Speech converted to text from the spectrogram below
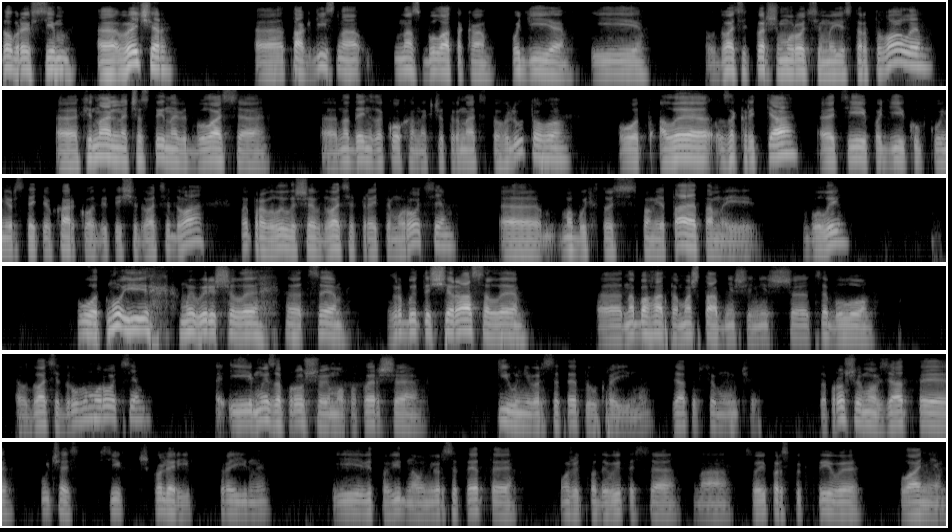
Добрий всім е, вечір. Е, Так, дійсно, у нас була така подія, і в 21-му році ми її стартували. Е, Фінальна частина відбулася на День закоханих 14 лютого. От, але закриття цієї події Кубку університетів Харкова 2022 ми провели лише в 23-му році. Мабуть, хтось пам'ятає, там і були. От, ну і ми вирішили е, це зробити ще раз, але е, набагато масштабніше, ніж е, це було в 22-му році. І ми запрошуємо, по-перше, ті університети України взяти в цьому участь. Запрошуємо взяти участь всіх школярів України, і відповідно університети можуть подивитися на свої перспективи в плані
